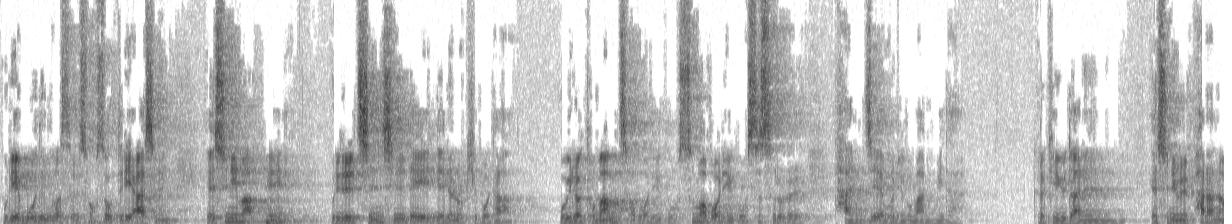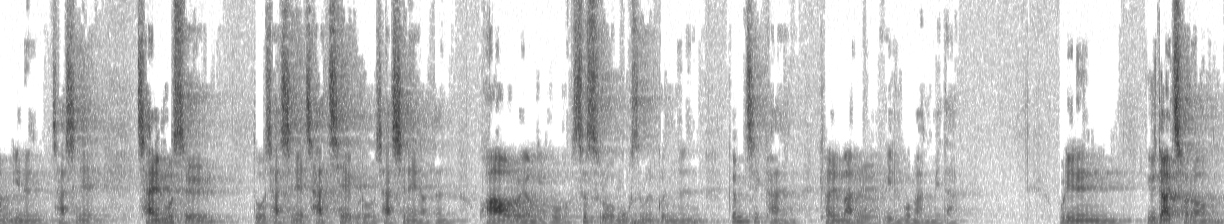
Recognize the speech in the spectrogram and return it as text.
우리의 모든 것을 속속들이 아시는 예수님 앞에 우리를 진실되이 내려놓기보다 오히려 도망쳐버리고 숨어버리고 스스로를 단죄해버리고 맙니다. 그렇게 유다는 예수님을 팔아넘기는 자신의 잘못을 또 자신의 자책으로 자신의 어떤 과오로 여기고 스스로 목숨을 끊는 끔찍한 결말을 이루고 맙니다. 우리는 유다처럼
